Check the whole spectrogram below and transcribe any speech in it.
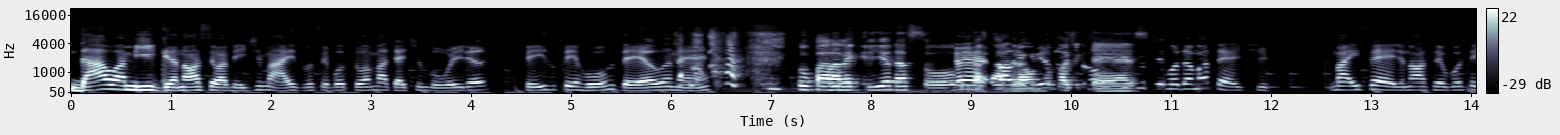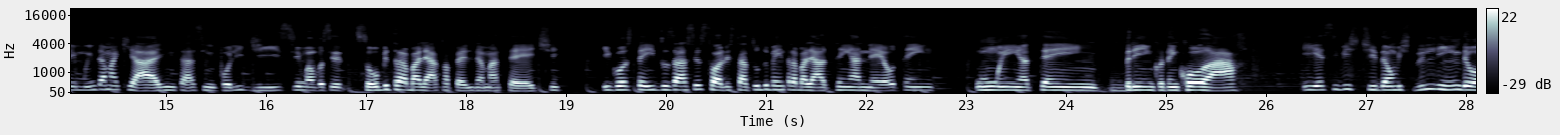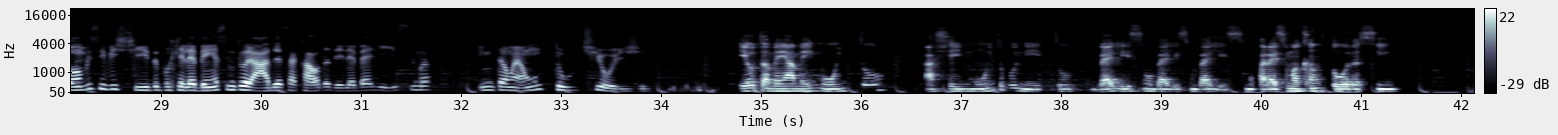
Dal, amiga. Nossa, eu amei demais. Você botou a Matete loira, fez o terror dela, né? o para a alegria da Sopa, é, da padrão do podcast. o terror da Matete. Mas, sério, nossa, eu gostei muito da maquiagem, tá, assim, polidíssima. Você soube trabalhar com a pele da Matete. E gostei dos acessórios, tá tudo bem trabalhado. Tem anel, tem unha, tem brinco, tem colar. E esse vestido é um vestido lindo, eu amo esse vestido, porque ele é bem acinturado, essa cauda dele é belíssima. Então é um tute hoje. Eu também amei muito, achei muito bonito, belíssimo, belíssimo, belíssimo. Parece uma cantora, assim,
